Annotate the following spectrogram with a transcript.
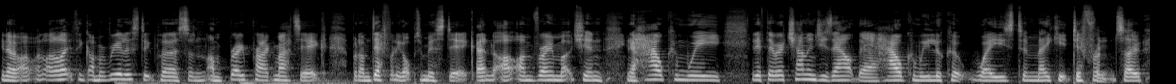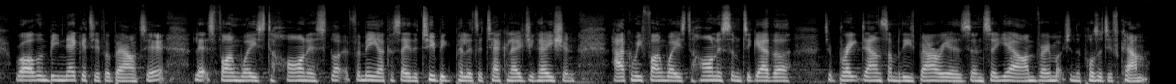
you know, I, I, think I'm a realistic person. I'm very pragmatic, but I'm definitely optimistic. And I, am very much in, you know, how can we, if there are challenges out there, how can we look at ways to make it different? So rather than be negative about it, let's find ways to harness, like for me, I say, the two big pillars of tech and education. How can we find ways to harness them together to break down some of these barriers? And so, yeah, I'm very much in the positive camp.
